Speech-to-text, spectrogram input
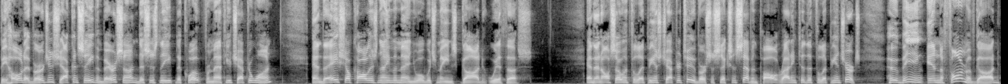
Behold, a virgin shall conceive and bear a son. This is the, the quote from Matthew chapter 1. And they shall call his name Emmanuel, which means God with us. And then also in Philippians chapter 2, verses 6 and 7, Paul writing to the Philippian church, who being in the form of God,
